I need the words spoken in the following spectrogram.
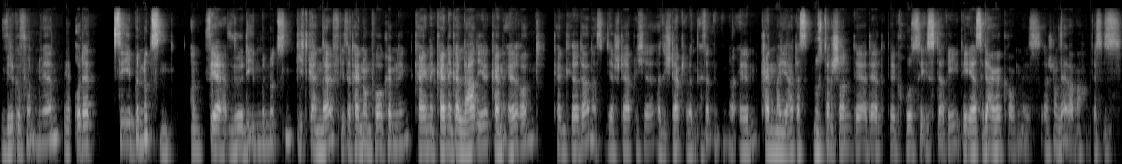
will gefunden werden. Ja. Oder sie benutzen. Und wer würde ihn benutzen? Nicht Gandalf, dieser kleine Emporkömmling. Keine, keine Galadriel, kein Elrond, kein Kirdan. Das sind ja Sterbliche, also die Sterbliche, aber einfach nur Elben. Kein Maya. Das muss dann schon der, der, der große Istari, der Erste, der angekommen ist, äh, schon selber machen. Das ist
